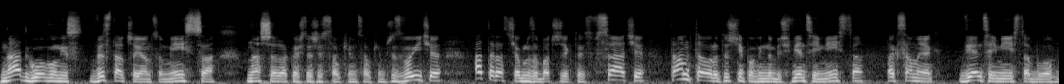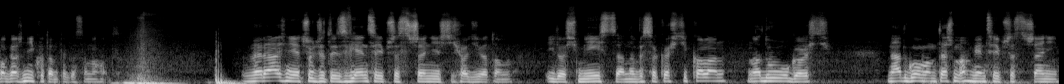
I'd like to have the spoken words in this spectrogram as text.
Nad głową jest wystarczająco miejsca, na szerokość też jest całkiem, całkiem przyzwoicie. A teraz chciałbym zobaczyć, jak to jest w Seacie. Tam teoretycznie powinno być więcej miejsca, tak samo jak więcej miejsca było w bagażniku tamtego samochodu. Wyraźnie czuć, że to jest więcej przestrzeni, jeśli chodzi o tą ilość miejsca na wysokości kolan, na długość. Nad głową też mam więcej przestrzeni.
